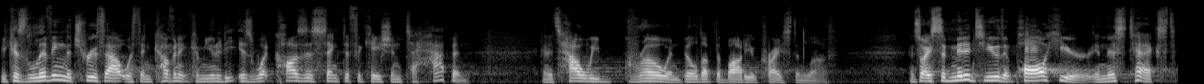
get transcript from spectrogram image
Because living the truth out within covenant community is what causes sanctification to happen. And it's how we grow and build up the body of Christ in love. And so I submitted to you that Paul here in this text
